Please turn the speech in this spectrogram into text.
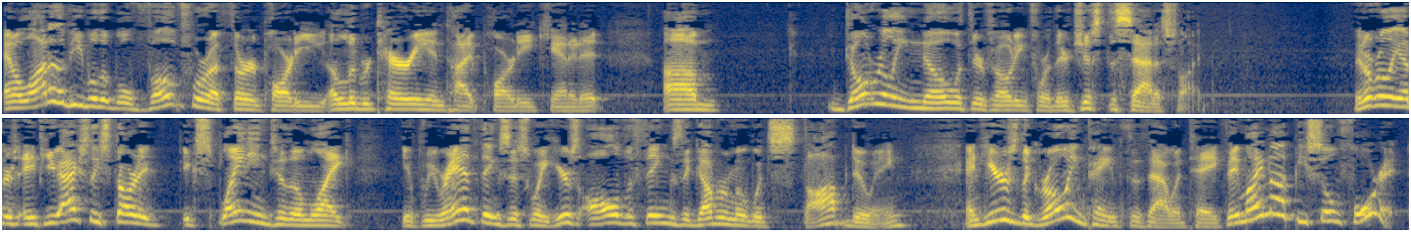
And a lot of the people that will vote for a third party, a libertarian type party candidate, um, don't really know what they're voting for. They're just dissatisfied. They don't really understand. If you actually started explaining to them, like, if we ran things this way, here's all the things the government would stop doing, and here's the growing pains that that would take, they might not be so for it.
